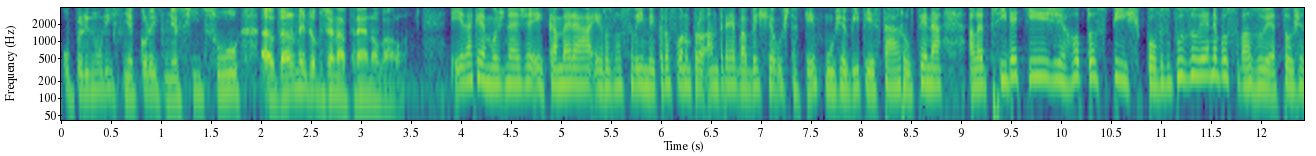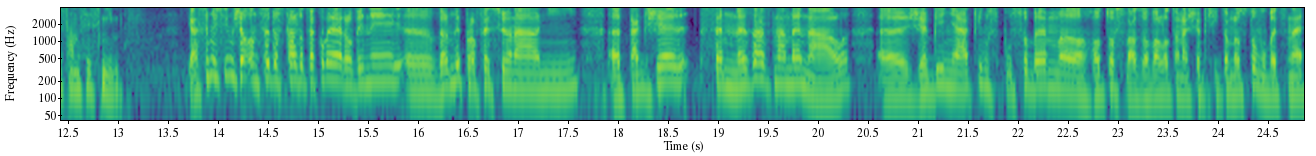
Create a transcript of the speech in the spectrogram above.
uplynulých několik měsíců velmi dobře natrénoval. Je také možné, že i kamera, i rozhlasový mikrofon pro Andreje Babiše už taky může být jistá rutina, ale přijde ti, že ho to spíš povzbuzuje nebo svazuje to, že tam si s ním? Já si myslím, že on se dostal do takové roviny e, velmi profesionální, e, takže jsem nezaznamenal, e, že by nějakým způsobem ho to svazovalo, to naše přítomnost, to vůbec ne,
